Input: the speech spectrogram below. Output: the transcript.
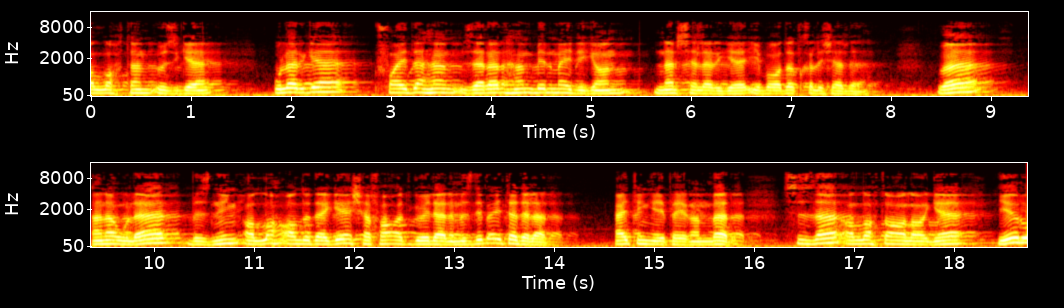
ollohdan o'zga ularga foyda ham zarar ham bermaydigan narsalarga ibodat qilishadi. Va ana ular bizning olloh oldidagi shafoatgo'ylarimiz deb aytadilar. Ayting ey payg'ambar sizlar alloh taologa yeru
